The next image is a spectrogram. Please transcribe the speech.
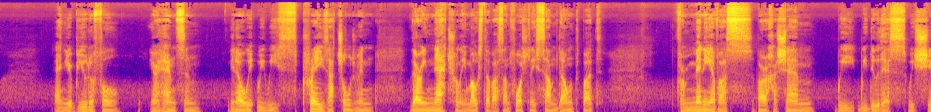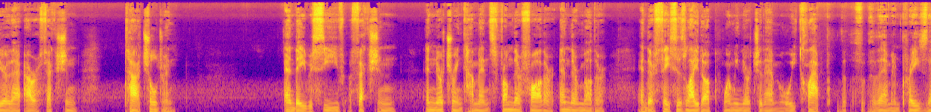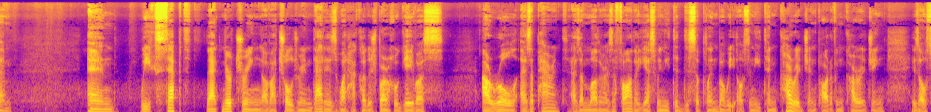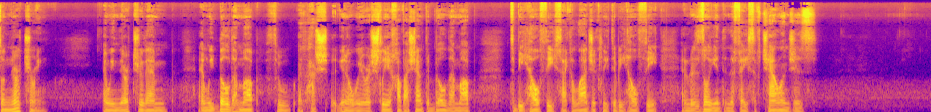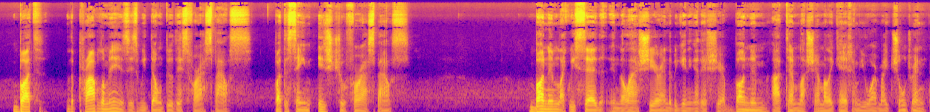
and you're beautiful, you're handsome. You know, we, we, we praise our children very naturally, most of us. Unfortunately, some don't, but for many of us, Baruch Hashem, we, we do this. We share that our affection to our children. And they receive affection and nurturing comments from their father and their mother, and their faces light up when we nurture them, or we clap for them and praise them. And we accept that nurturing of our children. That is what HaKadosh Baruch Hu gave us our role as a parent, as a mother, as a father. Yes, we need to discipline, but we also need to encourage. And part of encouraging is also nurturing. And we nurture them and we build them up through, uh, you know, we're a shliach of Hashem to build them up to be healthy psychologically, to be healthy and resilient in the face of challenges. But the problem is, is we don't do this for our spouse. But the same is true for our spouse. Banim, like we said in the last year and the beginning of this year, Banim atem lashem Elokeichem, you are my children.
